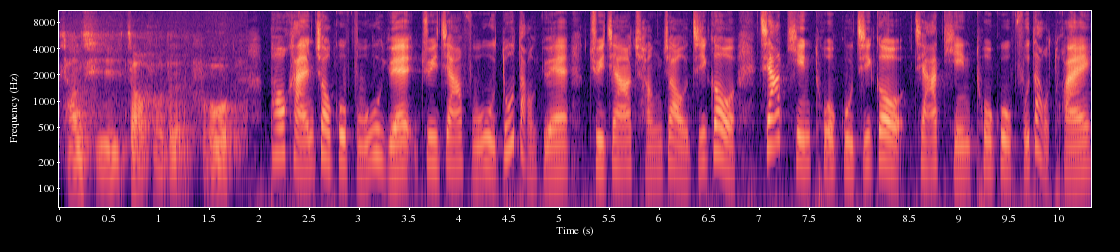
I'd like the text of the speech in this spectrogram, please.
长期照护的服务。包含照顾服务员、居家服务督导员、居家长照机构、家庭托顾机构、家庭托顾辅导团、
